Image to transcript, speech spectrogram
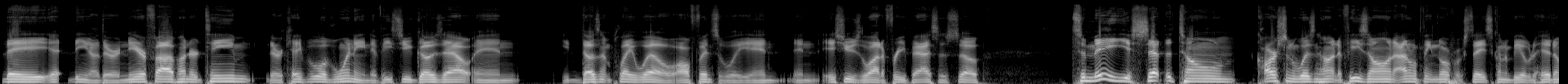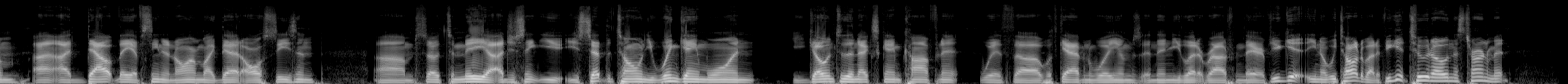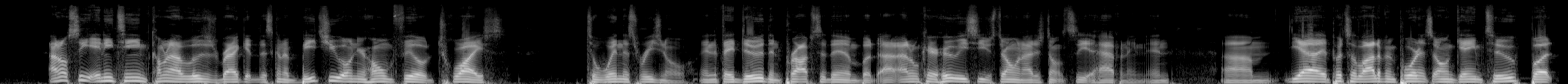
They, eh, you know, they're a near 500 team. They're capable of winning if ECU goes out and doesn't play well offensively and and issues a lot of free passes. So to me, you set the tone. Carson Whisenhunt, if he's on, I don't think Norfolk State's going to be able to hit him. I, I, doubt they have seen an arm like that all season. Um, so to me, I just think you, you set the tone, you win game one, you go into the next game confident with uh, with Gavin Williams, and then you let it ride from there. If you get, you know, we talked about it, if you get two zero oh in this tournament, I don't see any team coming out of the losers bracket that's going to beat you on your home field twice to win this regional. And if they do, then props to them. But I, I don't care who ECU's throwing. I just don't see it happening. And um, yeah, it puts a lot of importance on game two. But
